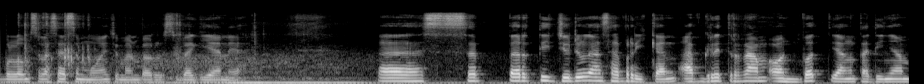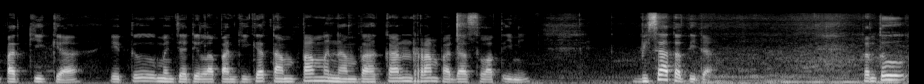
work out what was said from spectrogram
belum selesai semua cuman baru sebagian ya. Uh, seperti judul yang saya berikan upgrade RAM onboard yang tadinya 4 GB itu menjadi 8 GB tanpa menambahkan RAM pada slot ini. Bisa atau tidak? Tentu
